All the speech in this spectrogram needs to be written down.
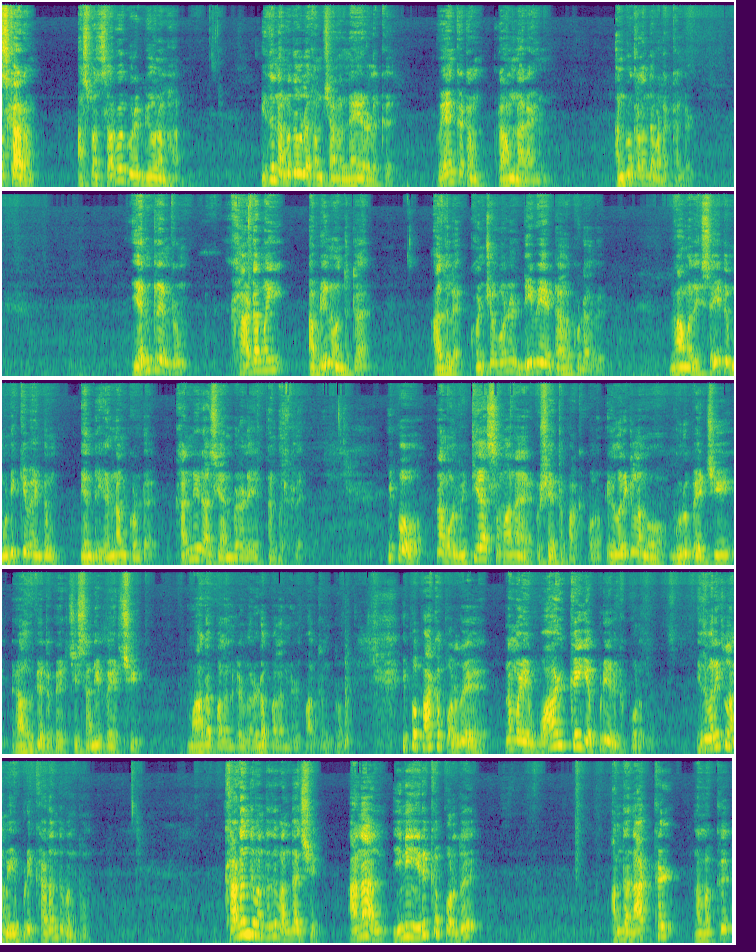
நமஸ்காரம். அஸ்மத் சர்வகுருபியோ நம இது நமது உலகம் சேனல் நேயர்களுக்கு வேங்கடம் ராம்நாராயண் அன்பு கலந்த வணக்கங்கள். என்றென்றும் கடமை அப்படின்னு வந்துட்டால் அதில் கொஞ்சம் கொஞ்சம் டிவியேட் ஆகக்கூடாது. நாம் அதை செய்து முடிக்க வேண்டும் என்று எண்ணம் கொண்ட கன்னிராசி அன்பர்களே நண்பர்களே. இப்போது நம்ம ஒரு வித்தியாசமான விஷயத்தை பார்க்க போகிறோம் இது வரைக்கும் நம்ம குரு பயிற்சி ராகுகேது பயிற்சி சனி பயிற்சி மாத பலன்கள் வருட பலன்கள் பார்த்துட்டோம் இப்போ பார்க்க போகிறது நம்முடைய வாழ்க்கை எப்படி இருக்க போகிறது இது வரைக்கும் நம்ம எப்படி கடந்து வந்தோம்? கடந்து வந்தது வந்தாச்சு. ஆனால் இனி இருக்க போகிறது அந்த நாட்கள் நமக்கு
